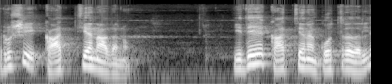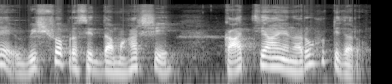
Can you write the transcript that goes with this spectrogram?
ಋಷಿ ಕಾತ್ಯನಾದನು. ಇದೇ ಕಾತ್ಯನ ಗೋತ್ರದಲ್ಲೇ ವಿಶ್ವಪ್ರಸಿದ್ಧ ಮಹರ್ಷಿ ಕಾತ್ಯಾಯನರು ಹುಟ್ಟಿದರು.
